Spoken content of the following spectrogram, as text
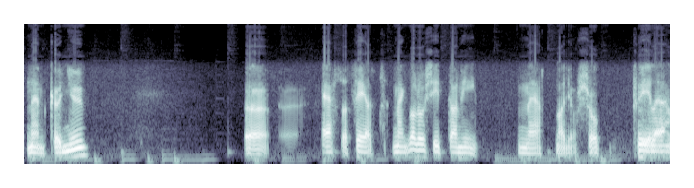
nem könnyű ezt a célt megvalósítani, mert nagyon sokféle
